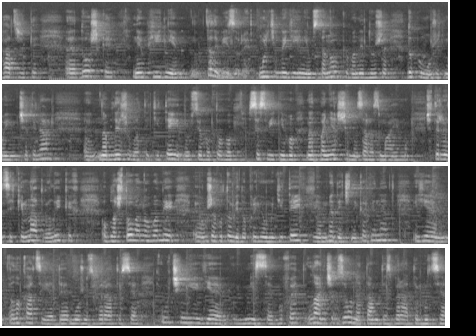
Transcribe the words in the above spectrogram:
гаджети, е, дошки, необхідні ну, телевізори, мультимедійні установки вони дуже допоможуть моїм вчителям наближувати дітей до всього того всесвітнього надбання, що ми зараз маємо. 14 кімнат великих облаштовано. Вони е, вже готові до прийому дітей. Є медичний кабінет, є локація, де можуть збиратися учні, є місце буфет, ланч-зона, там, де збиратимуться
